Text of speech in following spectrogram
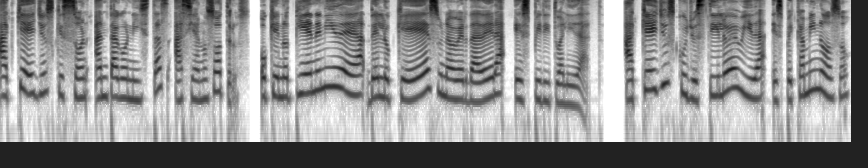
aquellos que son antagonistas hacia nosotros o que no tienen idea de lo que es una verdadera espiritualidad. Aquellos cuyo estilo de vida es pecaminoso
